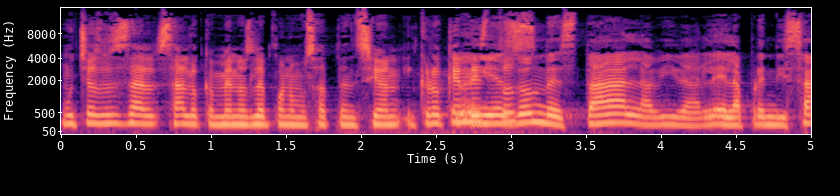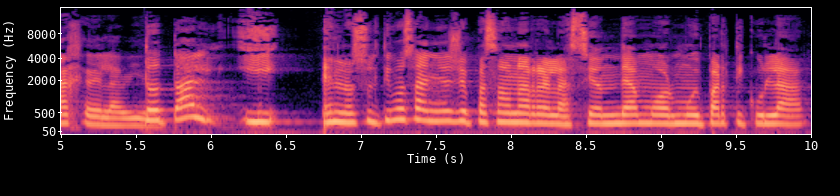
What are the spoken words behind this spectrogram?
muchas veces es a lo que menos le ponemos atención. Y creo que en y es donde está la vida, el aprendizaje de la vida. Total. Y en los últimos años yo he pasado una relación de amor muy particular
